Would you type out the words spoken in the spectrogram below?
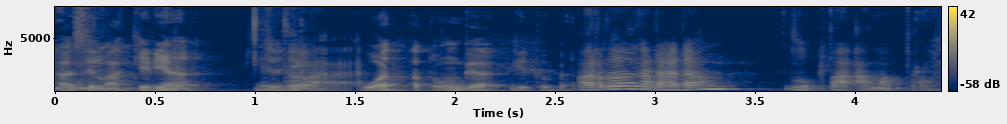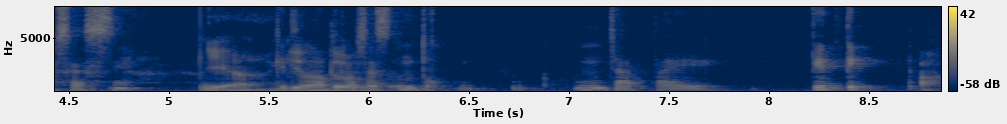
hasil akhirnya jadi Itulah. kuat atau enggak gitu kan Orang tuh kadang-kadang lupa sama prosesnya. ya Gitu, gitu, loh, proses untuk mencapai titik oh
